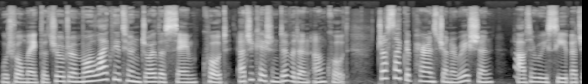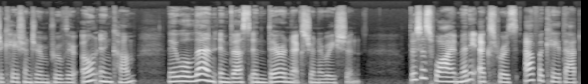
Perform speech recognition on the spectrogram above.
which will make the children more likely to enjoy the same, quote, education dividend, unquote, just like the parents' generation, after receive education to improve their own income, they will then invest in their next generation. This is why many experts advocate that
